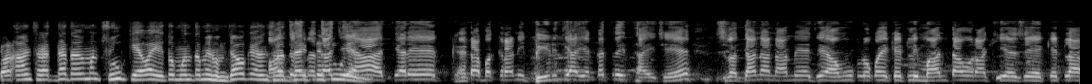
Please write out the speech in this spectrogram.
પણ અંધશ્રદ્ધા તમે મને શું કહેવાય? એ તો મને તમે સમજાવો કે અંધશ્રદ્ધા એટલે શું છે અત્યારે ઘેટા બકરાની ભીડ ત્યાં એકત્રિત થાય છે. શ્રદ્ધાના નામે જે અમુક લોકોએ કેટલી માનતાઓ રાખી હશે કેટલા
